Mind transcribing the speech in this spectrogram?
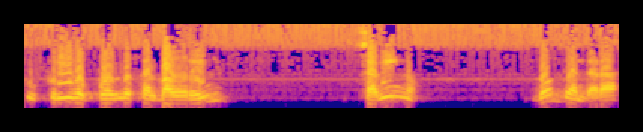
sufrido pueblo salvadoreño. Sabino, ¿dónde andarás?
